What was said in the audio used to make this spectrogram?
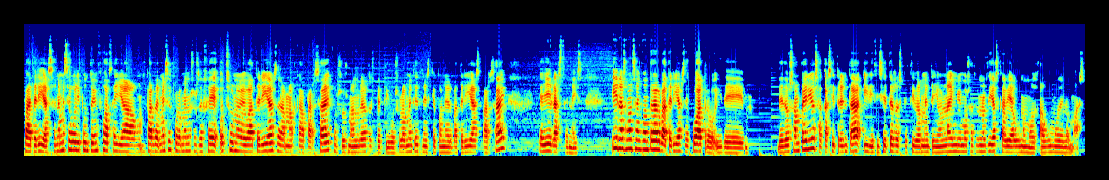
baterías. En mswally.info hace ya un par de meses por lo menos os dejé 8 o 9 baterías de la marca Parsai con sus manuales respectivos. Solamente tenéis que poner baterías Parsai y allí las tenéis. Y nos vamos a encontrar baterías de 4 y de, 2 amperios a casi 30 y 17 respectivamente. Y online vimos hace unos días que había algún modelo más.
